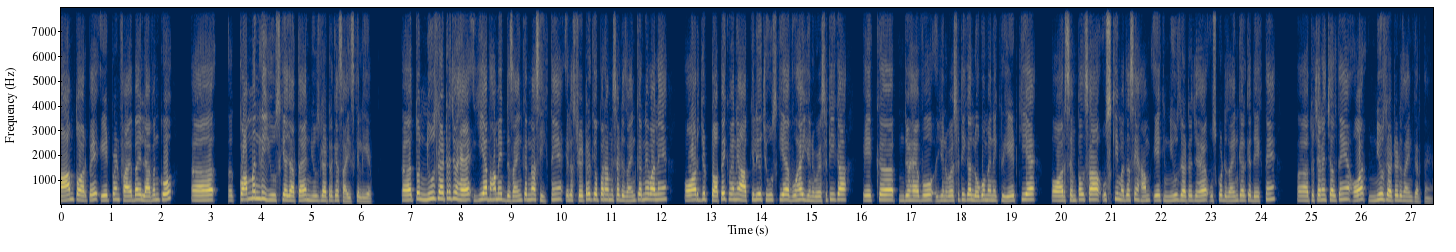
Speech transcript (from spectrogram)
आम तौर पे 8.5 पॉइंट फाइव बाई एलेवन को कॉमनली यूज़ किया जाता है न्यूज़ लेटर के साइज़ के लिए। आ, तो न्यूज़ लेटर जो है ये अब हम एक डिज़ाइन करना सीखते हैं इलस्ट्रेटर के ऊपर हम इसे डिज़ाइन करने वाले हैं और जो टॉपिक मैंने आपके लिए चूज़ किया है वो है यूनिवर्सिटी का। एक जो है वो यूनिवर्सिटी का लोगो मैंने क्रिएट किया है और सिंपल सा उसकी मदद से हम एक न्यूज़ लेटर जो है उसको डिज़ाइन करके देखते हैं। तो चलें चलते हैं और न्यूज़ लेटर डिज़ाइन करते हैं।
